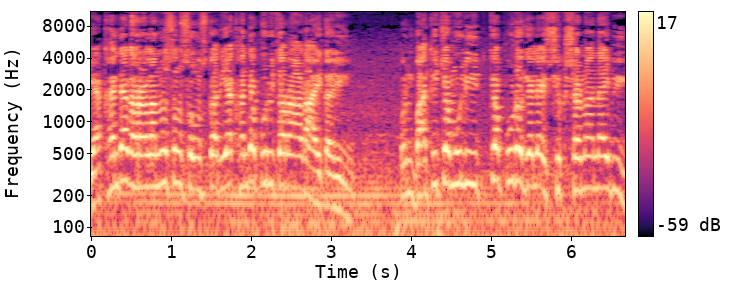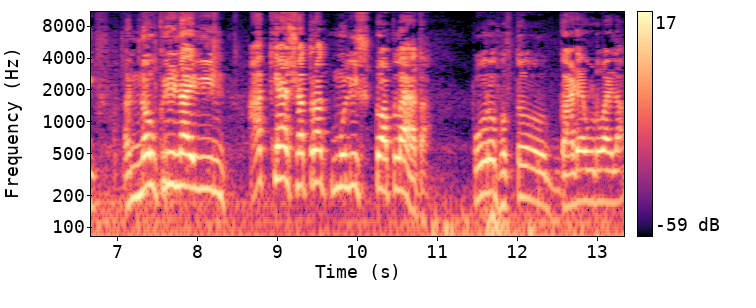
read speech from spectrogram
एखाद्या घराला नसून संस्कार एखाद्या पुरीचा राहडा ऐकायला येईल पण बाकीच्या मुली इतक्या पुढे गेल्या शिक्षणा नाही बी आणि नोकरी नाही बी अख्ख्या क्षेत्रात मुली स्टॉपला आहे आता. पोरं फक्त गाड्या उडवायला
